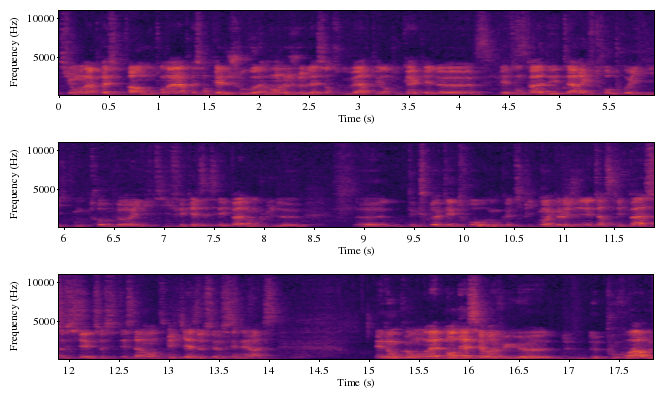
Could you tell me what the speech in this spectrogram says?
qui ont enfin, dont on a l'impression qu'elles jouent vraiment le jeu de la science ouverte, et en tout cas qu'elles n'ont pas des tarifs trop prohibitifs et qu'elles n'essayent pas non plus de euh, d'exploiter trop. Donc, euh, typiquement, Ecology Nature, ce n'est pas associé à une société savante, mais qui est associé au CNRS. Et donc, on a demandé à ces revues euh, de, pouvoir,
